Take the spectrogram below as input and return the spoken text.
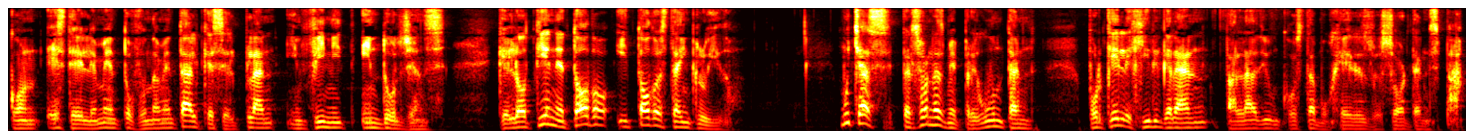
con este elemento fundamental que es el plan Infinite Indulgence, que lo tiene todo y todo está incluido. Muchas personas me preguntan por qué elegir Gran Palladium Costa Mujeres Resort and Spa.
